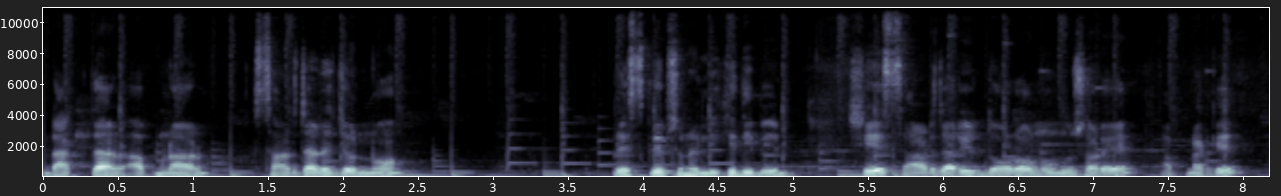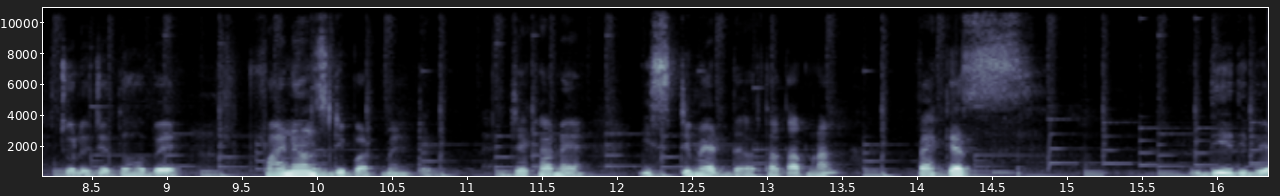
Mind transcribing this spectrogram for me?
ডাক্তার আপনার সার্জারির জন্য প্রেসক্রিপশনে লিখে দিবে সেই সার্জারির ধরন অনুসারে আপনাকে চলে যেতে হবে ফাইন্যান্স ডিপার্টমেন্টে যেখানে ইস্টিমেট দেয়, অর্থাৎ আপনার প্যাকেজ দিয়ে দিবে।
